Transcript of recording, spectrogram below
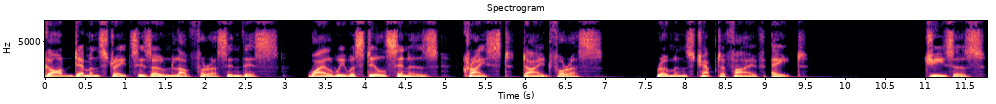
God demonstrates his own love for us in this. While we were still sinners, Christ died for us. Romans chapter 5, 8. Jesus,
